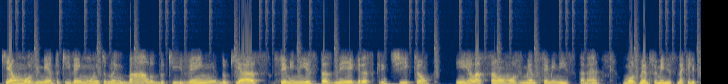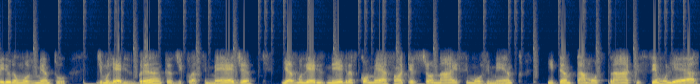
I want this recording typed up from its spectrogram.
que é um movimento que vem muito no embalo do que vem do que as feministas negras criticam em relação ao movimento feminista, né? O movimento feminista naquele período é um movimento de mulheres brancas, de classe média, e as mulheres negras começam a questionar esse movimento e tentar mostrar que ser mulher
